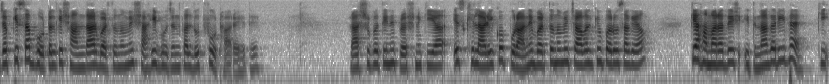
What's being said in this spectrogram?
जबकि सब होटल के शानदार बर्तनों में शाही भोजन का लुत्फ उठा रहे थे। राष्ट्रपति ने प्रश्न किया, इस खिलाड़ी को पुराने बर्तनों में चावल क्यों परोसा गया? क्या हमारा देश इतना गरीब है कि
